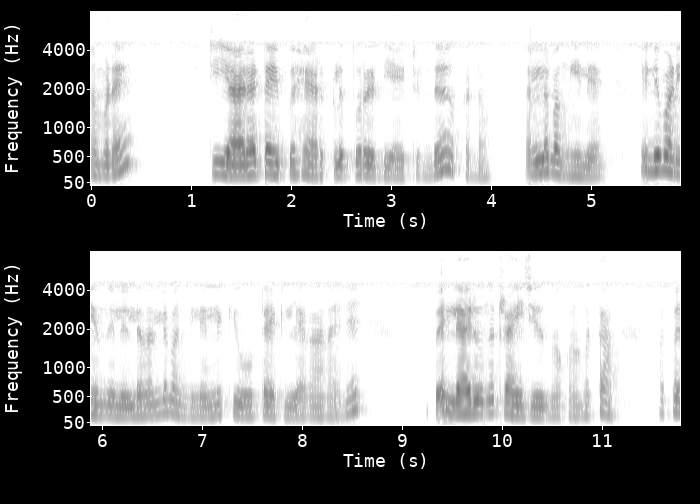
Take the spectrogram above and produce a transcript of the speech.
നമ്മുടെ tiara type hair clip ready ആയിട്ടുണ്ട്. കണ്ടോ? നല്ല ഭംഗിയില്ലേ? വലിയ പണിയൊന്നും ഇല്ലല്ലോ നല്ല ഭംഗിയില്ലേ? നല്ല ക്യൂട്ടായിട്ടില്ലേ കാണാൻ അപ്പോൾ എല്ലാവരും ഒന്ന് ട്രൈ ചെയ്ത് നോക്കണം കേട്ടോ. അപ്പോൾ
